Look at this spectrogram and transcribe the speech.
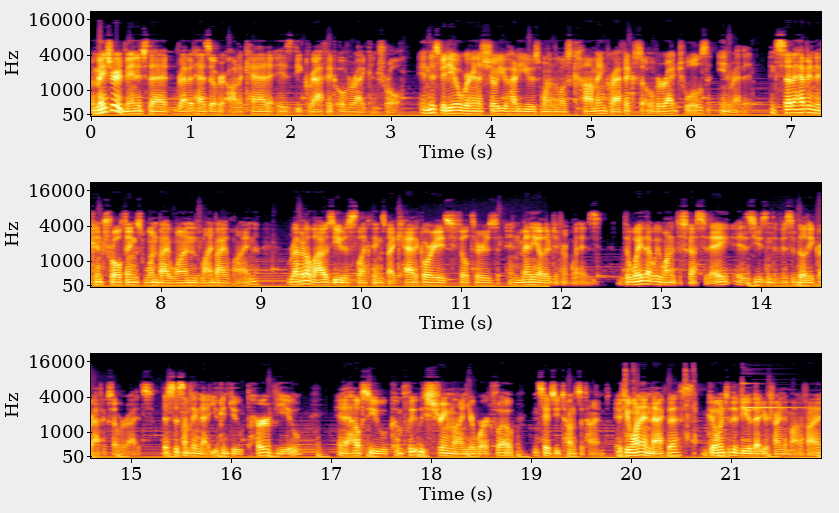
A major advantage that Revit has over AutoCAD is the graphic override control. In this video, we're going to show you how to use one of the most common graphics override tools in Revit. Instead of having to control things one by one, line by line, Revit allows you to select things by categories, filters, and many other different ways. The way that we want to discuss today is using the visibility graphics overrides. This is something that you can do per view, and it helps you completely streamline your workflow and saves you tons of time. If you want to enact this, go into the view that you're trying to modify.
